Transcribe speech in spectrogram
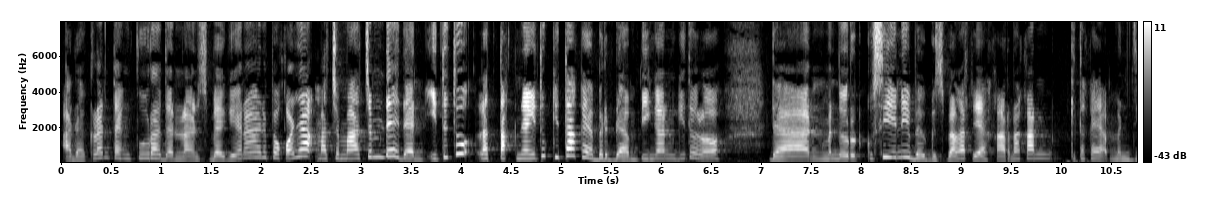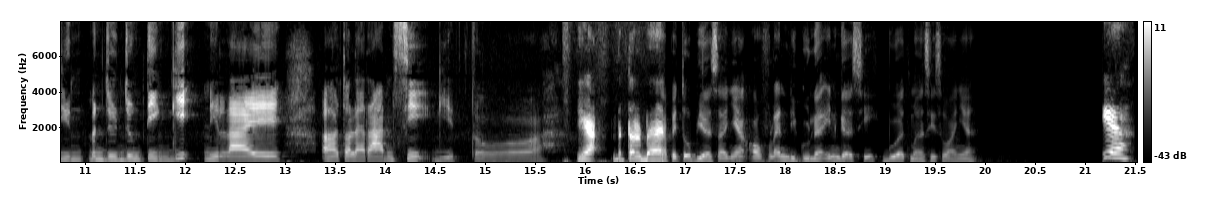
ada kelenteng pura dan lain sebagainya. Pokoknya macem-macem deh dan itu tuh letaknya itu kita kayak berdampingan gitu loh. Dan menurutku sih ini bagus banget ya karena kan kita kayak menjun- menjunjung tinggi nilai eh, toleransi gitu. Ya, betul banget. tapi tuh biasanya offline digunain gak sih buat mahasiswanya Iya,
